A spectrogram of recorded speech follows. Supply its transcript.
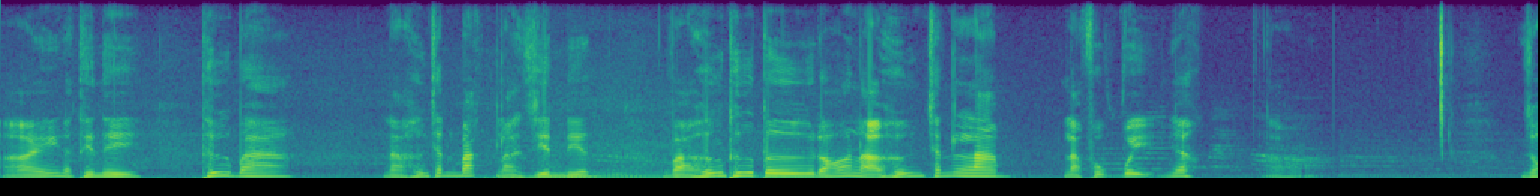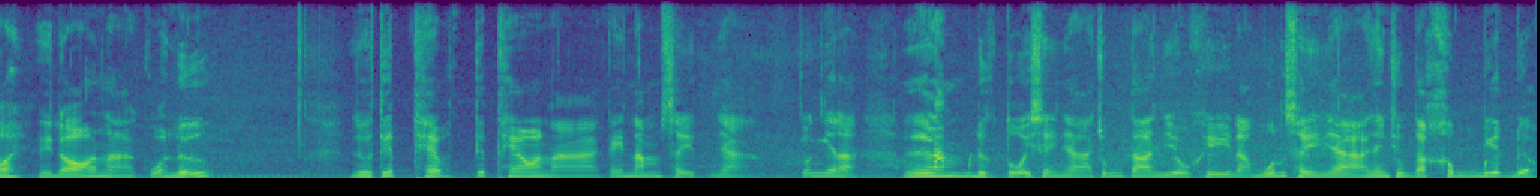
ấy là thiên y. Thứ ba là hướng chắn bắc là diên niên, và hướng thứ tư đó là hướng chắn lam là phục vị nhá. Đó. rồi, thì đó là của nữ. Rồi tiếp theo tiếp theo là cái năm xây nhà. Có nghĩa là năm được tuổi xây nhà chúng ta nhiều khi là muốn xây nhà nhưng chúng ta không biết được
